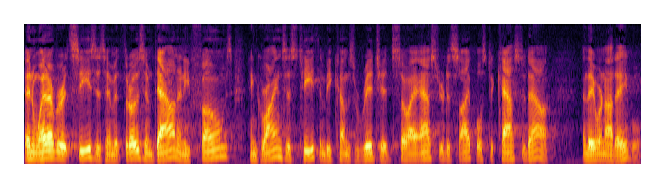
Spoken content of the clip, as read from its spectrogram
And whenever it seizes him, it throws him down, and he foams and grinds his teeth and becomes rigid. So I asked your disciples to cast it out, and they were not able.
